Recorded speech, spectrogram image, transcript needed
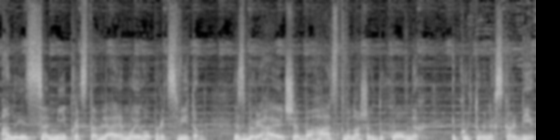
але й самі представляємо його перед світом, зберігаючи багатство наших духовних і культурних скарбів.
